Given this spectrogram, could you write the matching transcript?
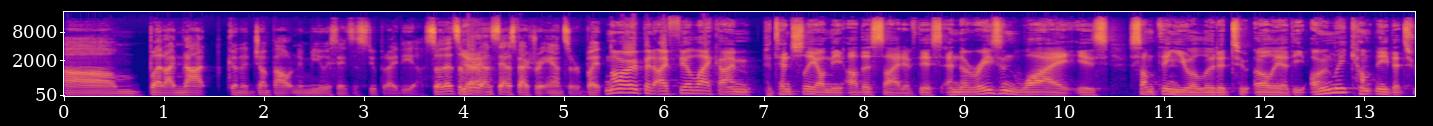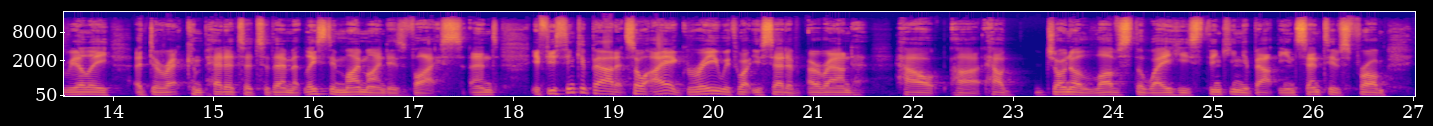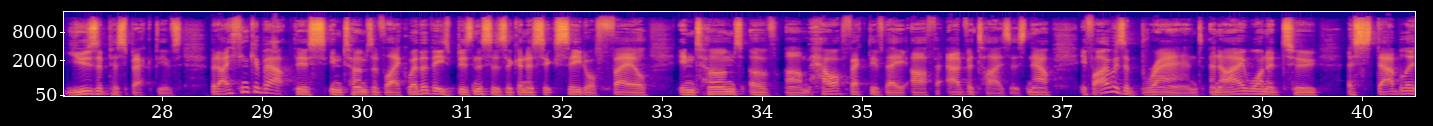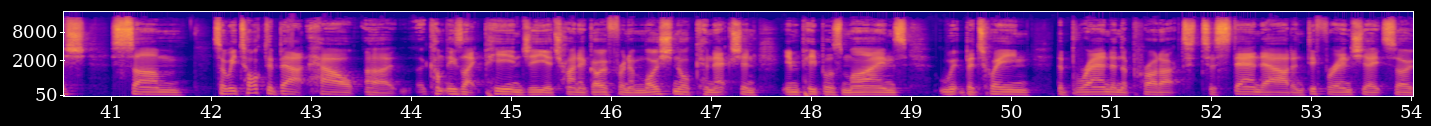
Um, but I'm not going to jump out and immediately say it's a stupid idea. So that's a yeah. very unsatisfactory answer. But no, but I feel like I'm potentially on the other side of this. And the reason why is something you alluded to earlier. The only company that's really a direct competitor to them, at least in my mind, is Vice. And if you think about it, so I agree with what you said around how uh, how Jonah loves the way he's thinking about the incentives from user perspectives. But I think about this in terms of like whether these businesses are going to succeed or fail in terms of um, how effective they are for advertisers. Now, if I was a brand and I wanted to establish some so we talked about how uh, companies like P&G are trying to go for an emotional connection in people's minds w- between the brand and the product to stand out and differentiate. So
